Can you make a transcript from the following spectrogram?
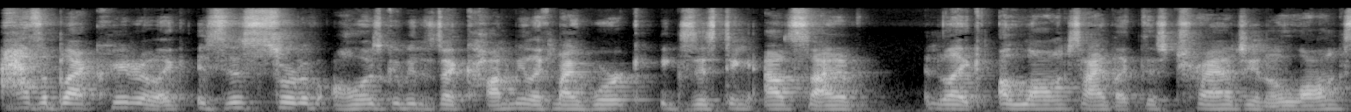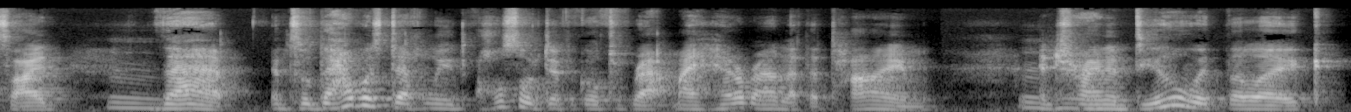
as a black creator like is this sort of always going to be this dichotomy like my work existing outside of like alongside like this tragedy and alongside mm. that and so that was definitely also difficult to wrap my head around at the time mm-hmm. and trying to deal with the like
